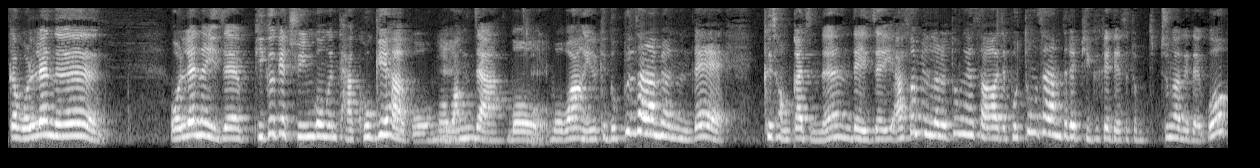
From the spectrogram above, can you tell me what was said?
그러니까 원래는 원래는 이제 비극의 주인공은 다 고귀하고 뭐 예. 왕자, 뭐 예. 뭐왕 이렇게 높은 사람이었는데 그 전까지는. 근데 이제 이 아서 밀러를 통해서 이제 보통 사람들의 비극에 대해서 좀 집중하게 되고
